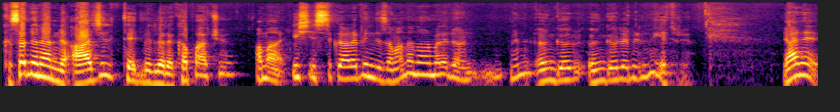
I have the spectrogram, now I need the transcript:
kısa dönemli acil tedbirlere kapı açıyor ama iş istikrara bindiği zaman da normale dönmenin öngör, öngörülebilirliğini getiriyor. Yani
